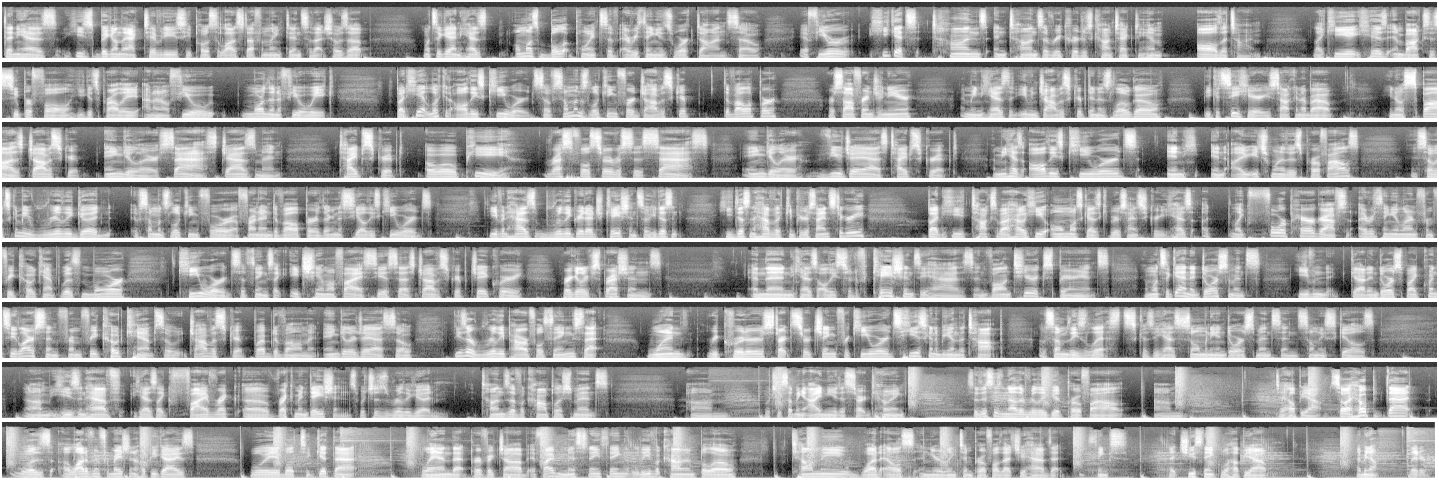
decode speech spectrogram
Then he has, he's big on the activities. He posts a lot of stuff on LinkedIn, so that shows up. Once again, he has almost bullet points of everything he's worked on. So if you're, he gets tons and tons of recruiters contacting him all the time. Like he, his inbox is super full. He gets probably, I don't know, a few more than a few a week. But he had look at all these keywords. So if someone's looking for a JavaScript developer or software engineer, I mean, he has that even JavaScript in his logo. You can see here, he's talking about, you know, SPAs, JavaScript, Angular, Sass, Jasmine, TypeScript, OOP, RESTful services, Sass, Angular, Vue.js, TypeScript. I mean, he has all these keywords in in uh, each one of those profiles. So it's going to be really good if someone's looking for a front end developer. They're going to see all these keywords. He even has really great education. So he doesn't he doesn't have a computer science degree, but he talks about how he almost got his computer science degree. He has a, like four paragraphs and everything he learned from Free Code Camp with more keywords of things like HTML5, CSS, JavaScript, jQuery, regular expressions. And then he has all these certifications he has and volunteer experience. And once again, endorsements. Even got endorsed by Quincy Larson from Free Code Camp. So JavaScript, web development, AngularJS. So these are really powerful things that when recruiters start searching for keywords, he's going to be on the top of some of these lists because he has so many endorsements and so many skills. Um, he's gonna have he has like five rec- uh, recommendations, which is really good. Tons of accomplishments, um, which is something I need to start doing. So this is another really good profile. Um, to help you out. So I hope that was a lot of information. I hope you guys will be able to get that, land that perfect job. If I've missed anything, leave a comment below. Tell me what else in your LinkedIn profile that you have that thinks that you think will help you out. Let me know. Later.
